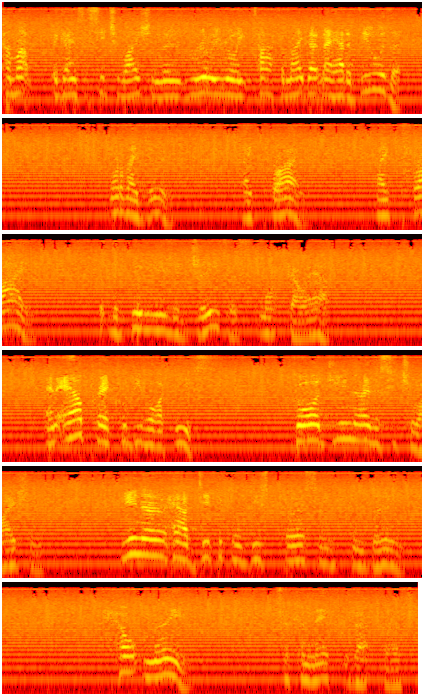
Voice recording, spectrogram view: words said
come up against a situation that is really, really tough and they don't know how to deal with it. What do they do? They pray. They pray that the good news of Jesus might go out. And our prayer could be like this. God, you know the situation. You know how difficult this person can be. Help me to connect with that person.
